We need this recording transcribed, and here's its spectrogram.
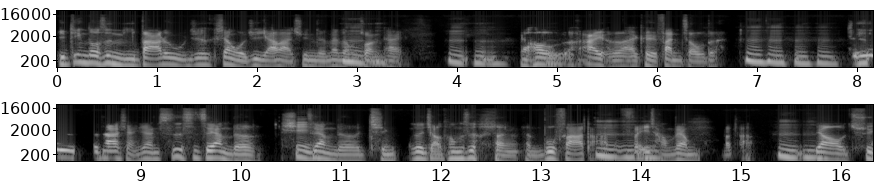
一定都是泥巴路，就像我去亚马逊的那种状态。嗯嗯嗯，然后爱河还可以泛舟的，嗯哼哼哼，就是大家想象是是这样的，是。这样的情，所以交通是很很不发达的，嗯嗯。非常非常不发达，嗯嗯，要去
